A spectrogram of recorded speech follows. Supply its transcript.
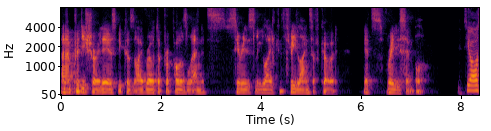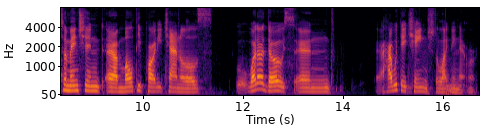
And I'm pretty sure it is because I wrote a proposal and it's seriously like three lines of code. It's really simple. So you also mentioned uh, multi-party channels. What are those and how would they change the Lightning Network?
